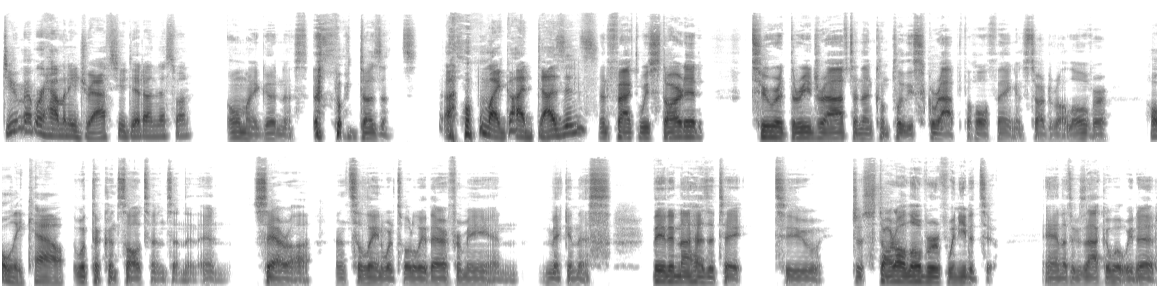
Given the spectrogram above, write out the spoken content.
Do you remember how many drafts you did on this one? Oh my goodness, dozens. Oh my God, dozens? In fact, we started two or three drafts and then completely scrapped the whole thing and started all over. Holy cow. With the consultants and, and Sarah and Celine were totally there for me and making this. They did not hesitate to just start all over if we needed to. And that's exactly what we did.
